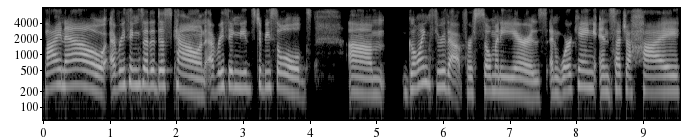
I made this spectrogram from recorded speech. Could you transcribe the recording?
buy now, everything's at a discount, everything needs to be sold. Um, going through that for so many years and working in such a high,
